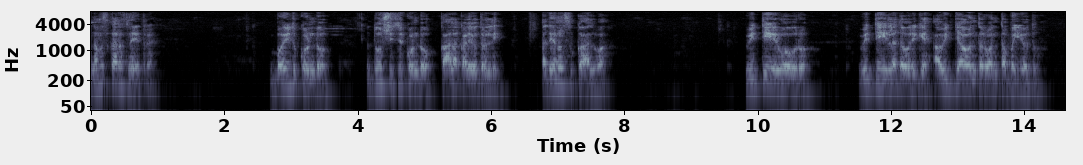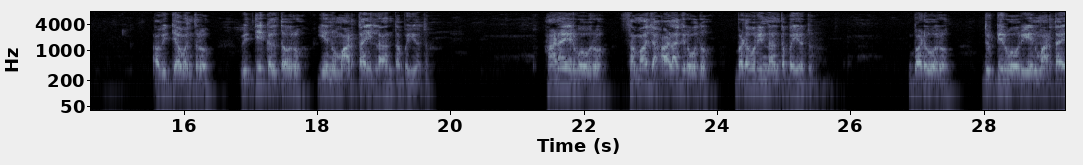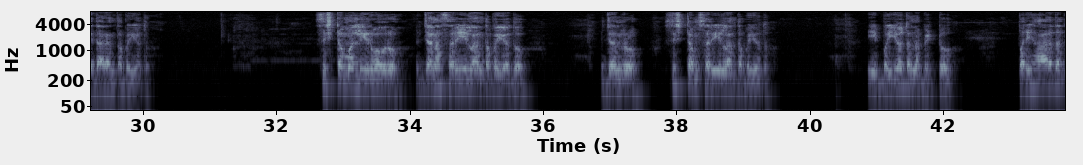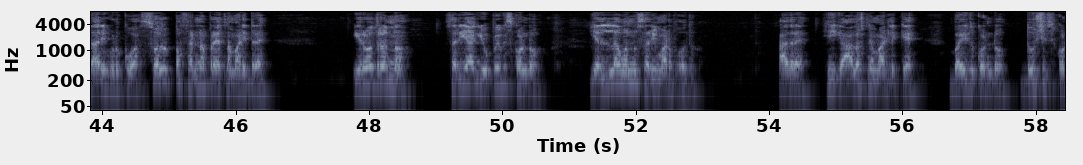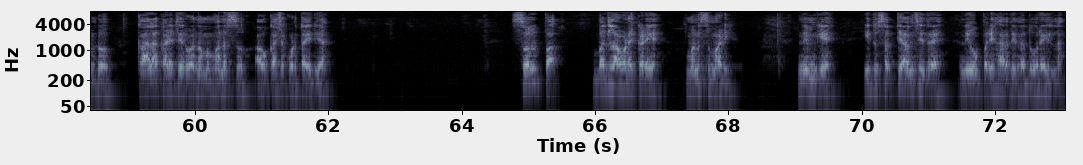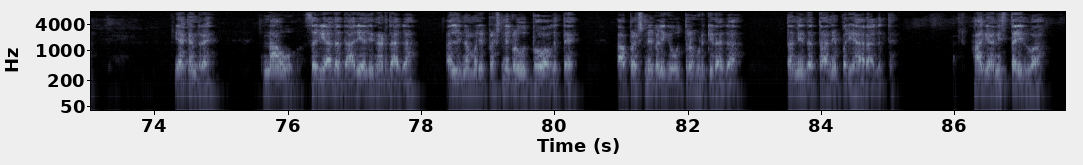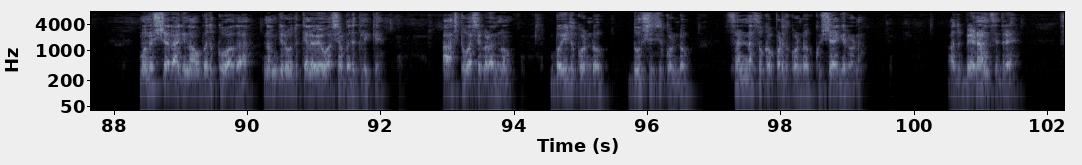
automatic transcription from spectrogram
ನಮಸ್ಕಾರ ಸ್ನೇಹಿತರೆ. ಬೈದುಕೊಂಡು, ದೂಷಿಸಿಕೊಂಡು ಕಾಲ ಕಳೆಯುವುದರಲ್ಲಿ ಅದೇನೋ ಸುಖ ಅಲ್ವಾ? ವಿದ್ಯೆ ಇರುವವರು, ವಿದ್ಯೆ ಇಲ್ಲದವರಿಗೆ ಅವಿದ್ಯಾವಂತರು ಅಂತ ಬೈಯೋದು. ಅವಿದ್ಯಾವಂತರು, ವಿದ್ಯೆ ಕಲಿತವರು ಏನು ಮಾಡ್ತಾ ಇಲ್ಲ ಅಂತ ಬೈಯೋದು. ಹಣ ಇರುವವರು, ಸಮಾಜ ಹಾಳಾಗಿರುವುದು ಬಡವರಿಂದ ಅಂತ ಬೈಯೋದು. ಬಡವರು ದುಡ್ಡಿರುವವರು ಏನು ಮಾಡ್ತಾ ಇದ್ದಾರೆ ಅಂತ ಬೈಯೋದು. ಸಿಸ್ಟಮ್ ಅಲ್ಲಿ ಇರುವವರು ಜನ ಸರಿ ಇಲ್ಲ ಅಂತ ಬೈಯೋದು. ಜನರು ಸಿಸ್ಟಮ್ ಸರಿ ಇಲ್ಲ ಅಂತ ಬೈಯೋದು. ಈ ಬೈಯೋದನ್ನು ಬಿಟ್ಟು ಪರಿಹಾರದ ದಾರಿ ಹುಡುಕುವ ಸ್ವಲ್ಪ ಸಣ್ಣ ಪ್ರಯತ್ನ ಮಾಡಿದ್ರೆ ಇರೋದ್ರನ್ನು ಸರಿಯಾಗಿ ಉಪಯೋಗಿಸಿಕೊಂಡು ಎಲ್ಲವನ್ನು ಸರಿ ಮಾಡಬಹುದು. ಆದರೆ ಹೀಗೆ ಆಲೋಚನೆ ಮಾಡಲಿಕ್ಕೆ ಬೈದುಕೊಂಡು, ದೂಷಿಸಿಕೊಂಡು ಕಾಲ ಕಳೆತಿರುವ ನಮ್ಮ ಮನಸ್ಸು ಅವಕಾಶ ಕೊಡ್ತಾ ಇದೆಯಾ? ಸ್ವಲ್ಪ ಬದಲಾವಣೆ ಕಡೆ ಮನಸ್ಸು ಮಾಡಿ. ನಿಮಗೆ ಇದು ಸತ್ಯ ಅನಿಸಿದರೆ ನೀವು ಪರಿಹಾರದಿಂದ ದೂರ ಇಲ್ಲ. ಯಾಕಂದ್ರೆ ನಾವು ಸರಿಯಾದ ದಾರಿಯಲ್ಲಿ ನಡೆದಾಗ ಅಲ್ಲಿ ನಮ್ಮಲ್ಲಿ ಪ್ರಶ್ನೆಗಳು ಉದ್ಭವ ಆಗುತ್ತೆ. ಆ ಪ್ರಶ್ನೆಗಳಿಗೆ ಉತ್ತರ ಹುಡುಕಿದಾಗ ತನ್ನಿಂದ ತಾನೇ ಪರಿಹಾರ ಆಗುತ್ತೆ. ಹಾಗೆ ಅನಿಸ್ತಾ ಇಲ್ವಾ? ಮನುಷ್ಯರಾಗಿ ನಾವು ಬದುಕುವಾಗ ನಮಗಿರುವುದು ಕೆಲವೇ ವರ್ಷ ಬದುಕಲಿಕ್ಕೆ. ಆ ಅಷ್ಟು ವರ್ಷಗಳನ್ನು ಬೈದುಕೊಂಡು, ದೂಷಿಸಿಕೊಂಡು, ಸಣ್ಣ ಸುಖ ಪಡೆದುಕೊಂಡು ಖುಷಿಯಾಗಿರೋಣ. ಅದು ಬೇಡ ಅನಿಸಿದ್ರೆ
